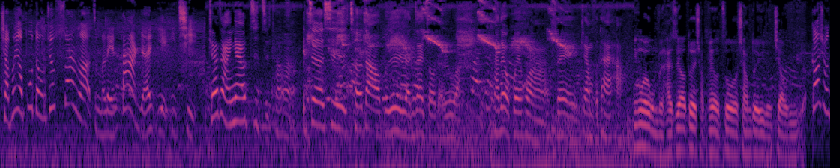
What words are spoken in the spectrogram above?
小朋友不懂就算了，怎么连大人也一起？家长应该要制止他啊！这是车道，不是人在走的路啊，他都有规划啊，所以这样不太好。因为我们还是要对小朋友做相对应的教育啊。高雄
